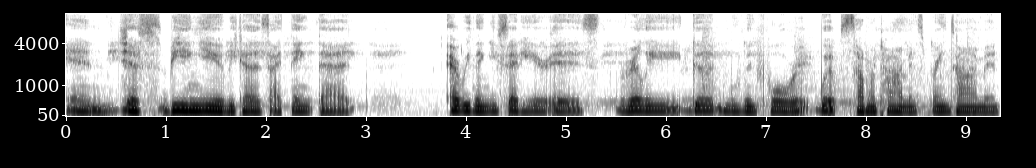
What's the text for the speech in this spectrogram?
and just being you because I think that everything you said here is really good moving forward with summertime and springtime and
